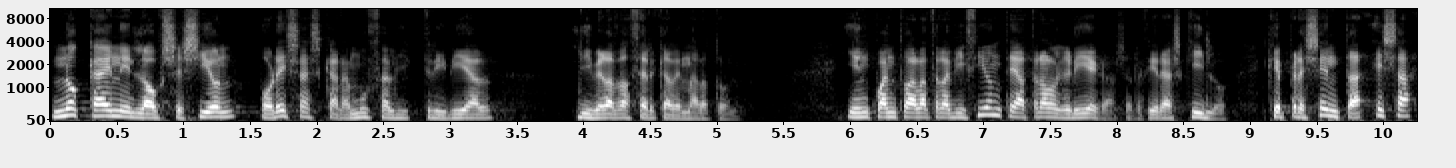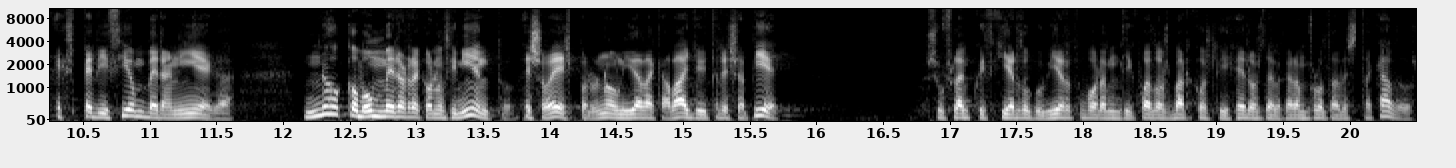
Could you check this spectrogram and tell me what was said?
no caen en la obsesión por esa escaramuza trivial librada cerca de Maratón. Y en cuanto a la tradición teatral griega, se refiere a Esquilo, que presenta esa expedición veraniega no como un mero reconocimiento, eso es, por una unidad a caballo y tres a pie, su flanco izquierdo cubierto por anticuados barcos ligeros de la gran flota destacados,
